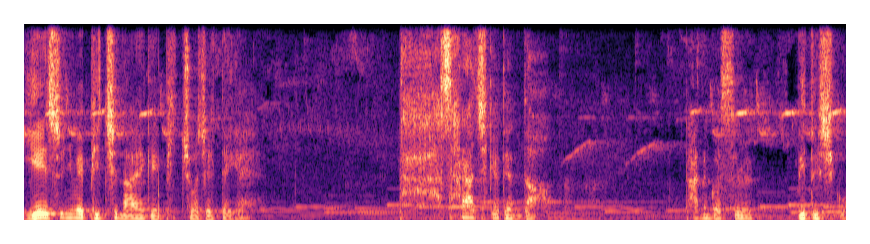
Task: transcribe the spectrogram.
예수님의 빛이 나에게 비추어질 때에 다 사라지게 된다. 라는 것을 믿으시고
